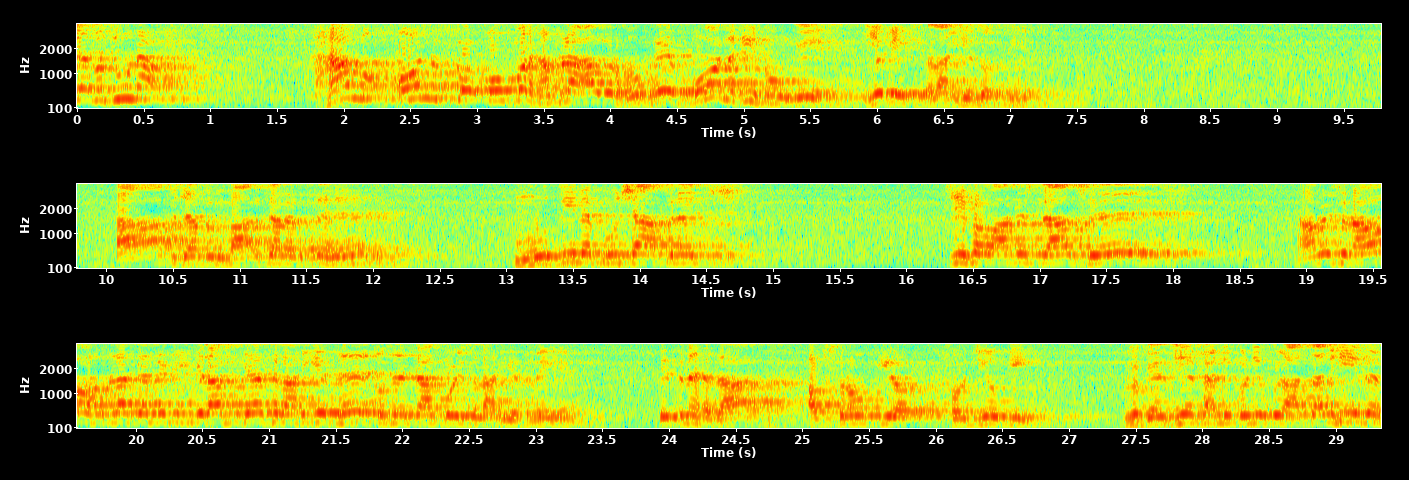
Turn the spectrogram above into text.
یا ہم ان کو اوپر حملہ آور ہوں گے، وہ نہیں ہوں گے۔ یہ بھی ایک صلاحیت ہوتی ہے۔ آپ جب مارکا لڑتے ہیں، مودی نے پوچھا اپنے چیف آف آرمی اسٹاف سے، ہمیں سناؤ، حملہ کرنے کی کلاس کیا صلاحیت ہے؟ اس نے کہا، کوئی صلاحیت نہیں ہے۔ اتنے ہزار افسروں کی اور فوجیوں کی ویکینسیاں خالی پڑی، کوئی آتا نہیں ادھر۔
